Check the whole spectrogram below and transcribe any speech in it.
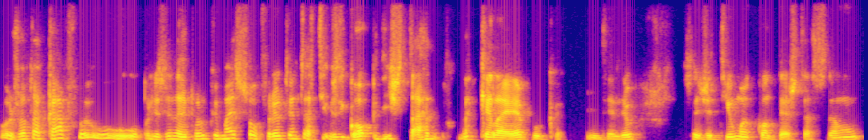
O JK foi o, o presidente da República que mais sofreu tentativas de golpe de Estado naquela época, entendeu? Ou seja, tinha uma contestação,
